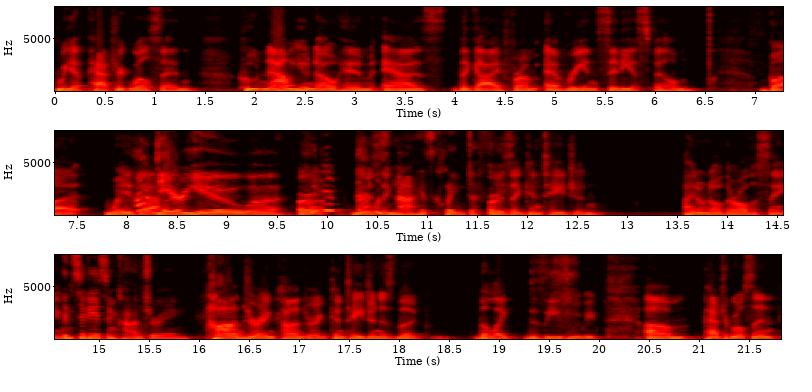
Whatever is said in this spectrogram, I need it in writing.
We have Patrick Wilson, who now you know him as the guy from every Insidious film. But way How back dare you? Uh, Or- did, that was it- not his claim to fame. or is it Contagion? I don't know. They're all the same. Insidious and Conjuring? Conjuring, Conjuring. Contagion is the the like disease movie. Um, Patrick Wilson.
